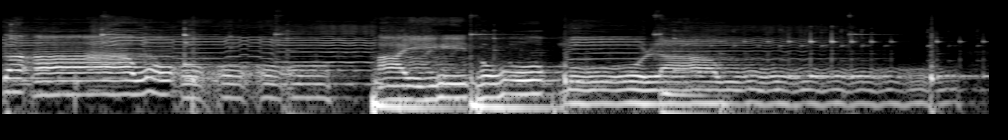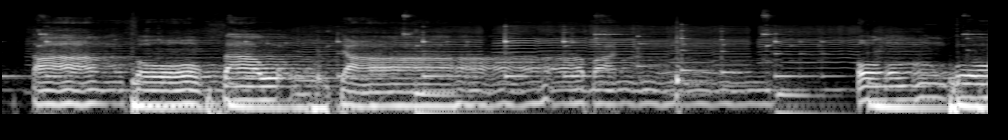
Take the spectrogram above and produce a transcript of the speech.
เก้าไทยทุก ต่างโศกเศร้าจาบัน องค์ผู้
